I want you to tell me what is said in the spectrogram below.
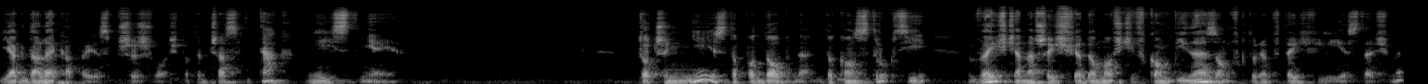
jak daleka to jest przyszłość, bo ten czas i tak nie istnieje. To czy nie jest to podobne do konstrukcji wejścia naszej świadomości w kombinezon, w którym w tej chwili jesteśmy?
